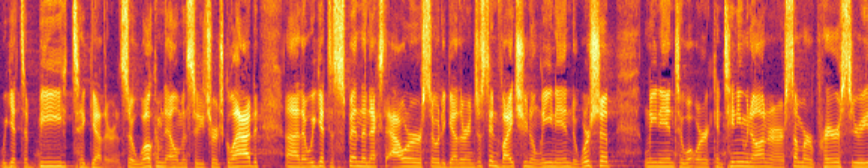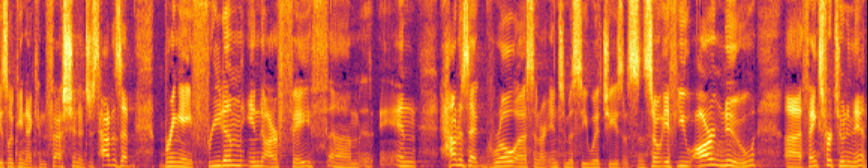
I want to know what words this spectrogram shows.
we get to be together. And so, welcome to Element City Church. Glad uh, that we get to spend the next hour or so together, and just invite you to lean in to worship lean into what we're continuing on in our summer prayer series, looking at confession and just how does that bring a freedom into our faith um, and how does that grow us in our intimacy with Jesus. And so, if you are new, uh, thanks for tuning in.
